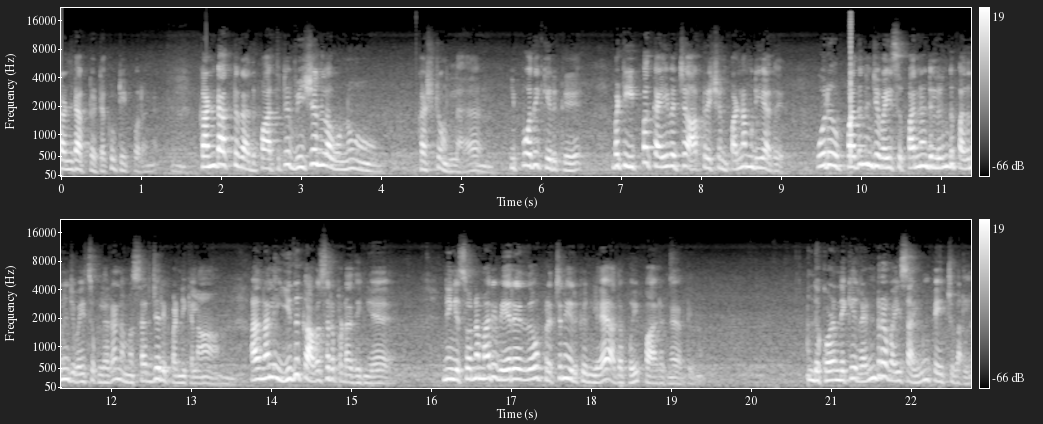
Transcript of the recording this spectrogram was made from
கண்டாக்டர்கிட்ட கூட்டிகிட்டு போகிறாங்க கண்டாக்டர் அதை பார்த்துட்டு விஷனில் ஒன்றும் கஷ்டம் இல்லை. இப்போதைக்கு இருக்குது பட் இப்போ கை வச்சு ஆப்ரேஷன் பண்ண முடியாது. ஒரு பதினஞ்சு வயசு பன்னெண்டுலேருந்து பதினஞ்சு வயசுக்குள்ளார நம்ம சர்ஜரி பண்ணிக்கலாம். அதனால் இதுக்கு அவசரப்படாதீங்க. நீங்கள் சொன்ன மாதிரி வேறு ஏதோ பிரச்சனை இருக்குங்களே அதை போய் பாருங்கள் அப்படின்னு. இந்த குழந்தைக்கு ரெண்டரை வயசாயும் பேச்சு வரல.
